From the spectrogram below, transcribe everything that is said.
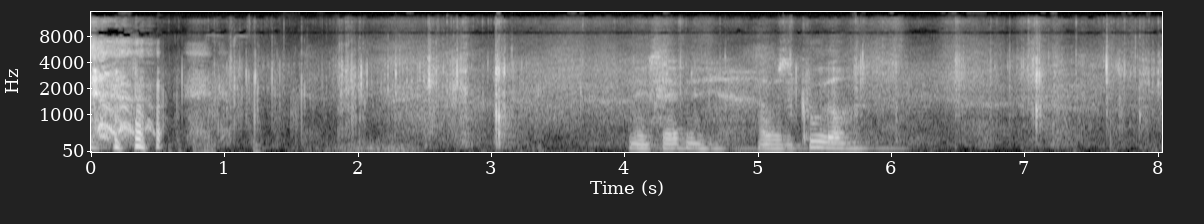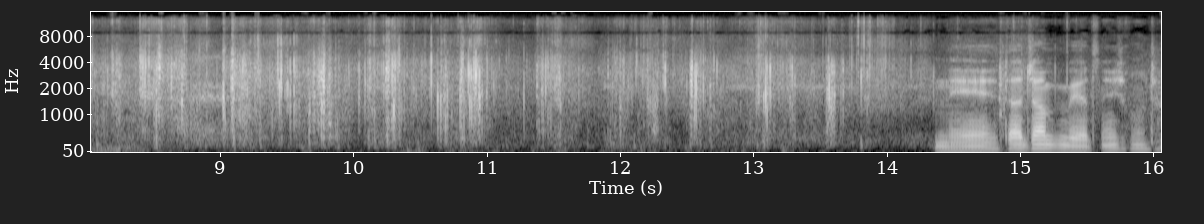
nee, safe nicht. Aber sieht cool aus. Nee, da jumpen wir jetzt nicht runter.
